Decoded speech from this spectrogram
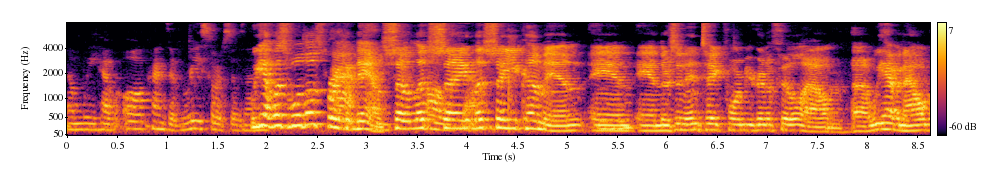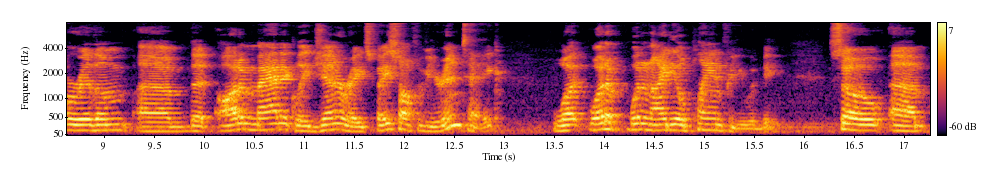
and we have all kinds of resources Well, yeah, let's well let's break it down. So let's say let's say you come in and and there's an intake form you're going to fill out. Uh, we have an algorithm um, that automatically generates based off of your intake what what a, what an ideal plan for you would be. So um,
